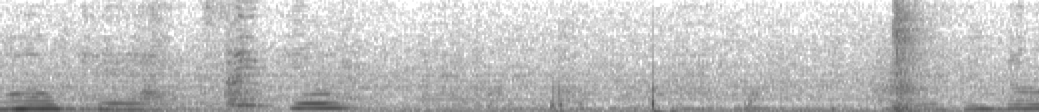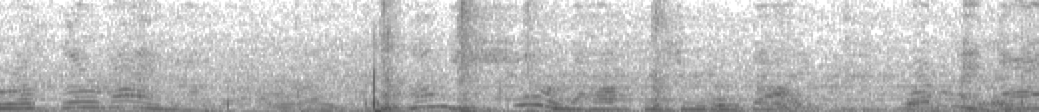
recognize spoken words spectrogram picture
Okay, thank you. This is the rustler hideout, all right. I'm sure the hogfish are inside. What are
